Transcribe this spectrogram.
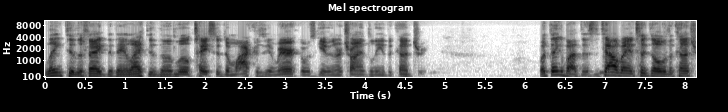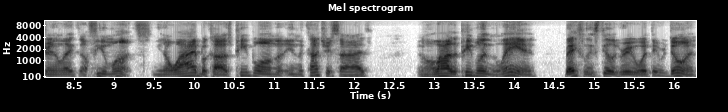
linked to the fact that they liked the little taste of democracy America was giving, are trying to leave the country. But think about this: the Taliban took over the country in like a few months. You know why? Because people on the in the countryside and a lot of the people in the land basically still agree with what they were doing.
